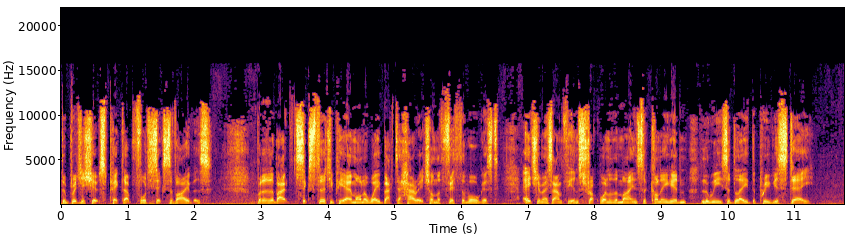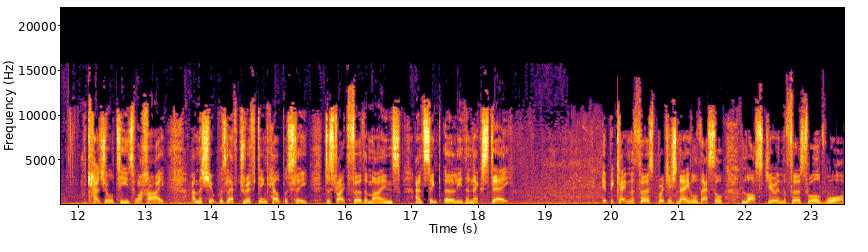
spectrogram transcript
The British ships picked up 46 survivors. But at about 6:30 p.m. on her way back to Harwich on the 5th of August, HMS Amphion struck one of the mines the Königin Louise had laid the previous day. Casualties were high, and the ship was left drifting helplessly to strike further mines and sink early the next day. It became the first British naval vessel lost during the First World War.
